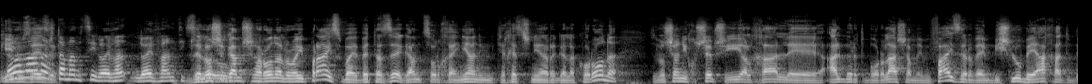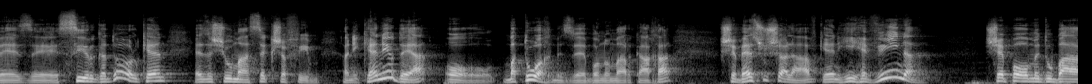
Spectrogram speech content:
כאילו לא, זה לא, לא, שאתה ממציא, לא הבנ- לא הבנתי, זה כאילו... לא שגם שרון אלרועי פרייס בהיבט הזה, גם לצורך העניין, אם נתייחס שנייה רגע לקורונה, זה לא שאני חושב שהיא הלכה לאלברט בורלה שם מפייזר, והם בישלו ביחד באיזה סיר גדול, כן, איזשהו מעשה כשפים. אני כן יודע, או בטוח בזה, בוא נאמר ככה, שבאיזשהו שלב, כן, היא הבינה שפה מדובר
